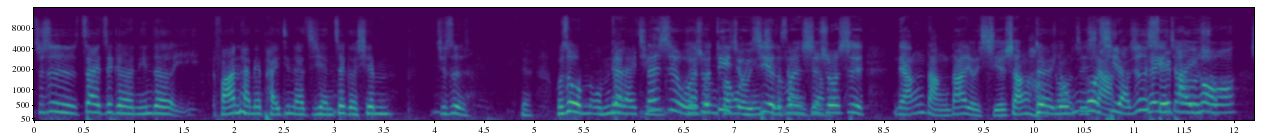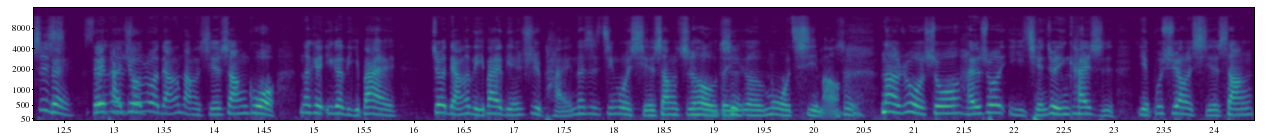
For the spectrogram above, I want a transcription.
就是在这个您的法案还没排进来之前，这个先就是。对，我说我们我们再来请。但是我说第九届的问是说是两党大家有协商好，对，有默契啊，就是谁排以后是谁排就若两党协商过，那个一个礼拜就两个礼拜连续排，那是经过协商之后的一个默契嘛。是。那如果说还是说以前就已经开始，也不需要协商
